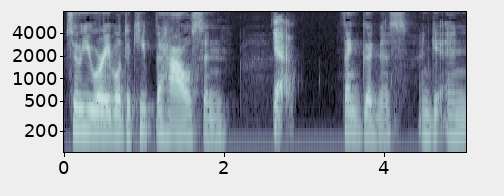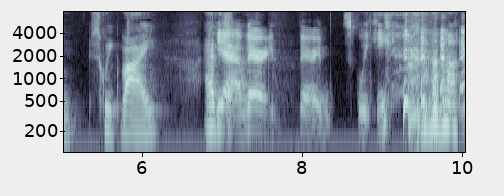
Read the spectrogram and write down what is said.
So you were able to keep the house and Yeah. thank goodness and get and squeak by. Have, Yeah, very very squeaky.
